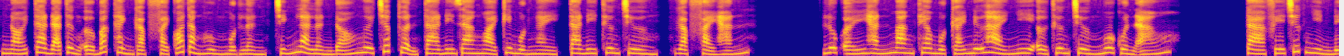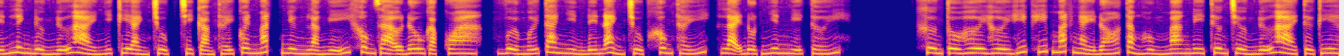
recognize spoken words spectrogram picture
nói ta đã từng ở Bắc Thành gặp phải quá tàng hùng một lần, chính là lần đó ngươi chấp thuận ta đi ra ngoài kia một ngày, ta đi thương trường, gặp phải hắn. Lúc ấy hắn mang theo một cái nữ hài nhi ở thương trường mua quần áo. Ta phía trước nhìn đến linh đường nữ hài nhi kia ảnh chụp chỉ cảm thấy quen mắt nhưng là nghĩ không ra ở đâu gặp qua, vừa mới ta nhìn đến ảnh chụp không thấy, lại đột nhiên nghĩ tới. Khương Tô hơi hơi híp híp mắt ngày đó Tằng Hùng mang đi thương trường nữ hài từ kia,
